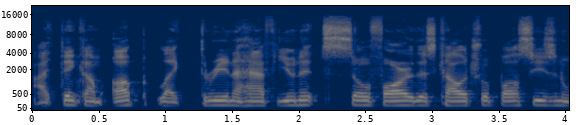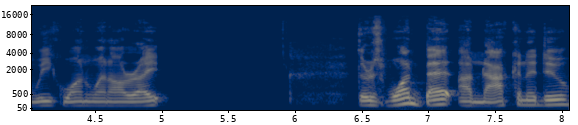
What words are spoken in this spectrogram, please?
I think I'm up like three and a half units so far this college football season. Week one went all right. There's one bet I'm not going to do,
